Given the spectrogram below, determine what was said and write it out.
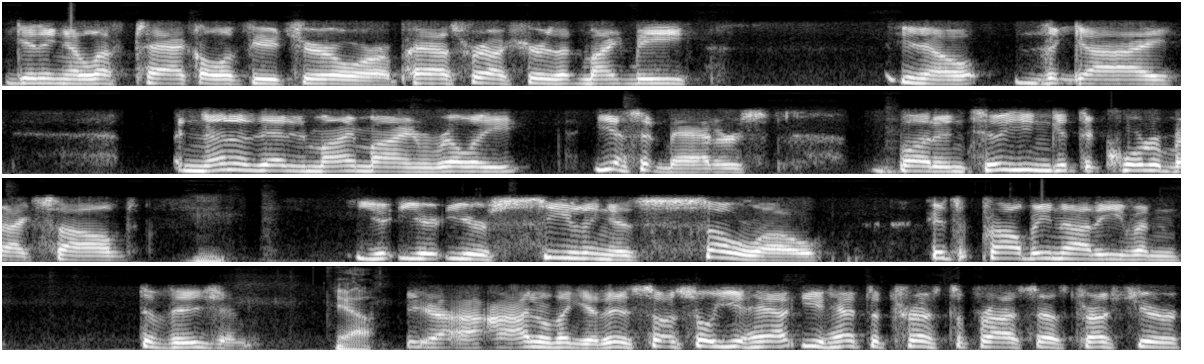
getting a left tackle of future or a pass rusher that might be, you know, the guy. None of that in my mind really. Yes, it matters, but until you can get the quarterback solved, hmm. you, your your ceiling is so low. It's probably not even division. Yeah, yeah, I don't think it is. So, so you have you have to trust the process, trust your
